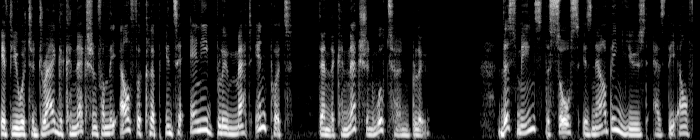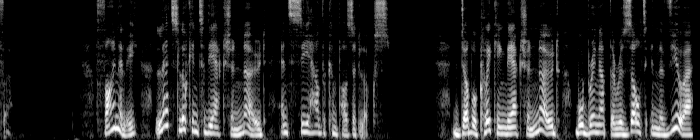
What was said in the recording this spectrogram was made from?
If you were to drag a connection from the alpha clip into any blue matte input, then the connection will turn blue. This means the source is now being used as the alpha. Finally, let's look into the action node and see how the composite looks. Double-clicking the action node will bring up the result in the viewer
